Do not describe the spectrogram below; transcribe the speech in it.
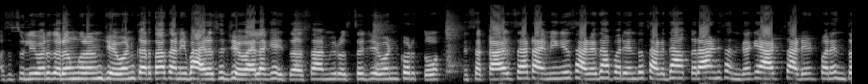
असं चुलीवर गरम गरम जेवण करतात आणि बाहेर असं जेवायला घ्यायचं. असं आम्ही रोजचं जेवण करतो. सकाळचा टायमिंग आहे साडे दहा पर्यंत साडे दहा अकरा आणि संध्याकाळी आठ साडेआठ पर्यंत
